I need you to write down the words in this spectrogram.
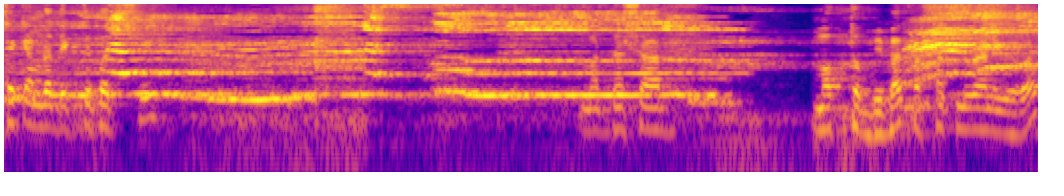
থেকে আমরা দেখতে পাচ্ছি মাদ্রাসার মক্তব বিভাগ, অর্থাৎ নুরানি বিভাগ।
